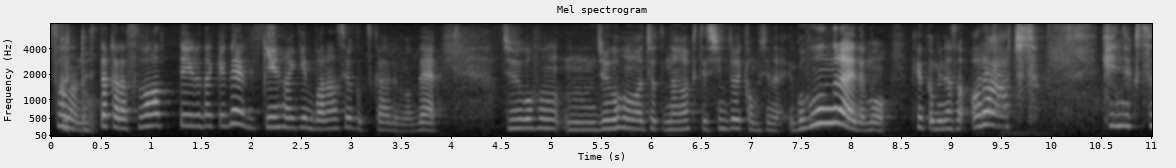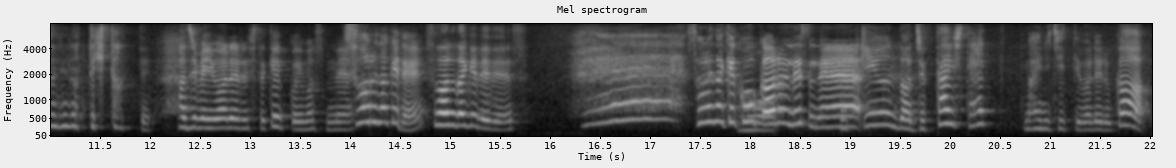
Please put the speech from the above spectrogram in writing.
そうなんです。だから座っているだけで腹筋背筋バランスよく使えるので15分うん15分はちょっと長くてしんどいかもしれない。5分ぐらいでも結構皆さんあれ？ちょっと筋肉痛になってきたって初め言われる人結構いますね。座るだけで？座るだけでです。へえ、それだけ効果あるんです腹ね。筋運動10回して毎日って言われるか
